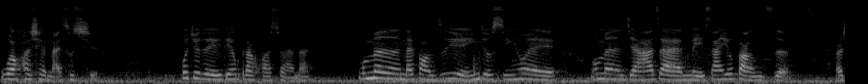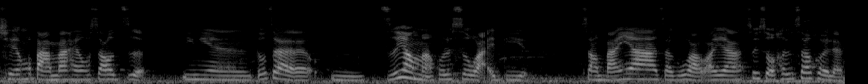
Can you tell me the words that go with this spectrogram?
五万块钱卖出去。我觉得有点不大划算呢。我们卖房子的原因就是因为。我们家在眉山有房子，而且我爸妈还有我嫂子一年都在嗯资阳嘛，或者是外地上班呀，照顾娃娃呀，所以说很少回来。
